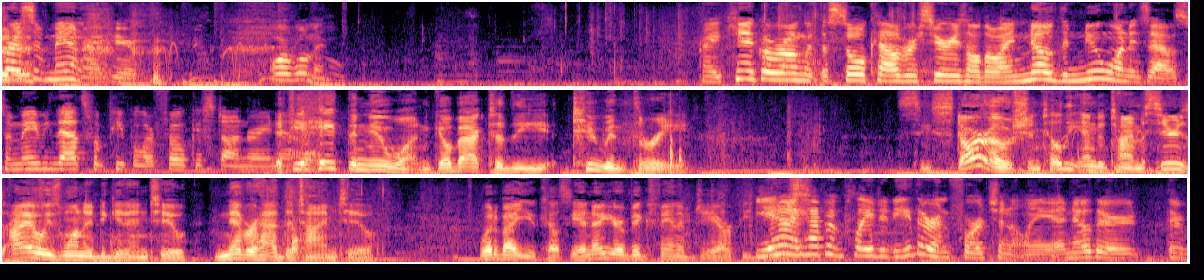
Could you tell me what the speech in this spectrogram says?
impressive man right here. or woman. Now, you can't go wrong with the Soul Calibur series, although I know the new one is out, so maybe that's what people are focused on right now. If you hate the new one, go back to the two and three. Let's see, Star Ocean till the end of time, a series I always wanted to get into, never had the time to. What about you, Kelsey? I know you're a big fan of JRPGs. Yeah, I haven't played it either, unfortunately. I know they're they're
